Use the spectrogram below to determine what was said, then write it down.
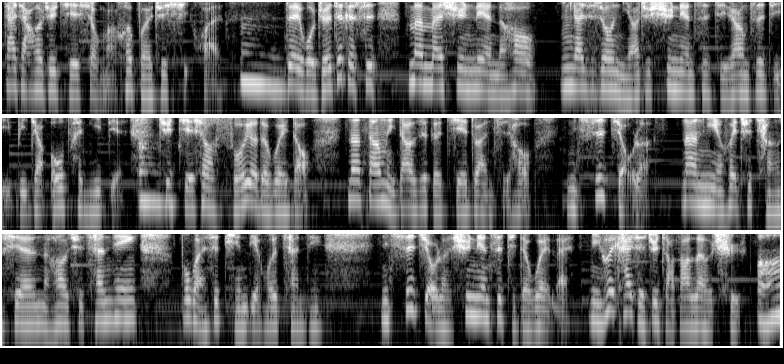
大家会去接受吗？会不会去喜欢？嗯，对，我觉得这个是慢慢训练，然后应该是说你要去训练自己，让自己比较 open 一点，去接受所有的味道。那当你到这个阶段之后，你吃久了。那你也会去尝鲜，然后去餐厅，不管是甜点或者餐厅，你吃久了，训练自己的味蕾，你会开始去找到乐趣啊。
